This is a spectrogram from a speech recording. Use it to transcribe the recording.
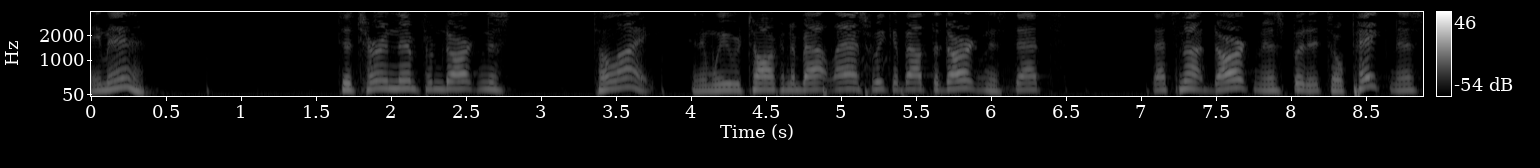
Amen. To turn them from darkness to light. And we were talking about last week about the darkness. That's that's not darkness, but it's opaqueness.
